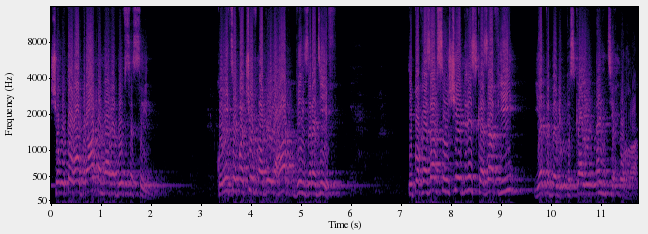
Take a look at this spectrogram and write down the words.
що у того брата народився син. Коли це почув Абу Лягаб, він зрадів і показав свою щедрість, сказав їй, я тебе відпускаю антихурра.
